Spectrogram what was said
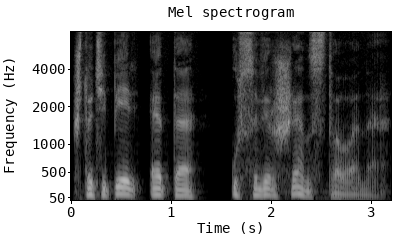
что теперь это усовершенствовано,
